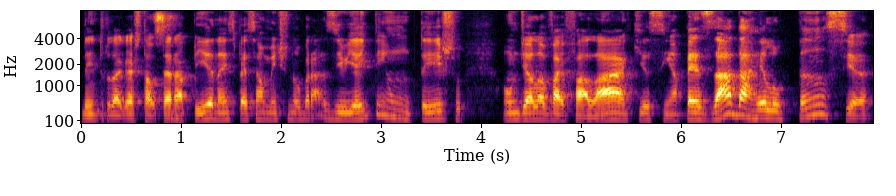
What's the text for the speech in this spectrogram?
dentro da gastroterapia, né? Especialmente no Brasil. E aí tem um texto onde ela vai falar que, assim, apesar da relutância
